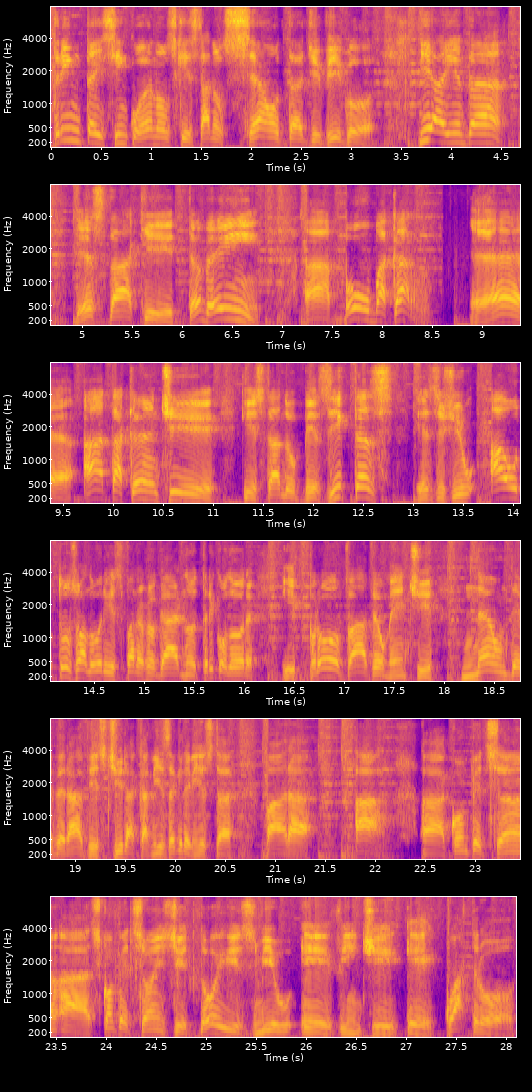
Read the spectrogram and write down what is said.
35 anos, que está no Celta de Vigo. E ainda, destaque também a Boubacar É, atacante que está no Besiktas exigiu altos valores para jogar no tricolor e provavelmente não deverá vestir a camisa gremista para a a competição, as competições de 2024.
